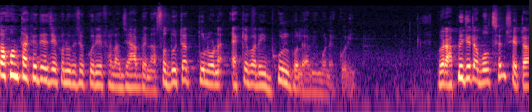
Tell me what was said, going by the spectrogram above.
তখন তাকে দিয়ে যে কোনো কিছু করিয়ে ফেলা যাবে না। সো দুইটার তুলনা একেবারেই ভুল বলে আমি মনে করি। এবার আপনি যেটা বলছেন, সেটা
